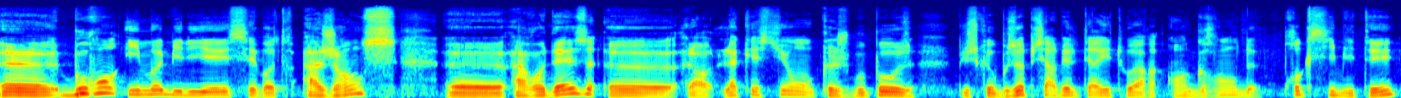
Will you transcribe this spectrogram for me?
Euh, Bourran Immobilier, c'est votre agence euh, à Rodez. alors, la question que je vous pose, puisque vous observez le territoire en grande proximité,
